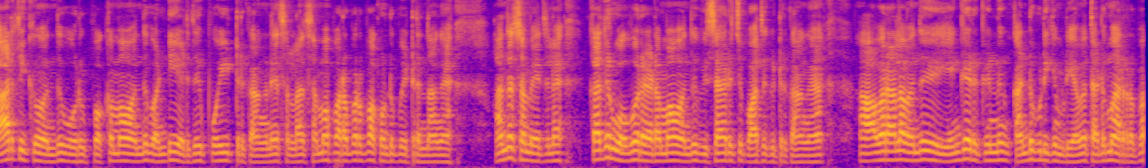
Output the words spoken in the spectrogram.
கார்த்திக்கும் வந்து ஒரு பக்கமாக வந்து வண்டி எடுத்து போயிட்டுருக்காங்கன்னே சொல்லலாம். செம்ம பரபரப்பாக கொண்டு போயிட்டு இருந்தாங்க அந்த சமயத்தில் கதிர் ஒவ்வொரு இடமா வந்து விசாரித்து பார்த்துக்கிட்டு இருக்காங்க அவரால் வந்து எங்கே இருக்குன்னு கண்டுபிடிக்க முடியாமல் தடுமாறுறப்ப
